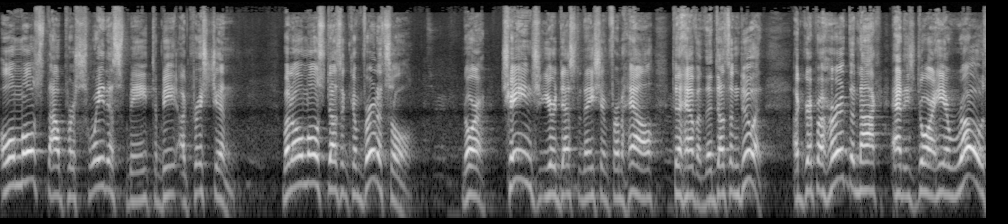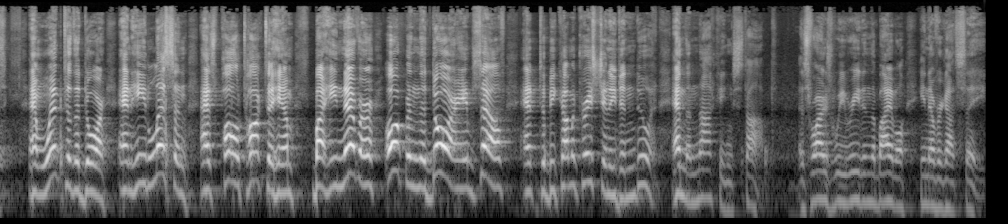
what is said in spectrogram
Almost thou persuadest me to be a Christian but almost doesn't convert a soul, nor change your destination from hell to heaven. That doesn't do it. Agrippa heard the knock at his door. He arose and went to the door and he listened as Paul talked to him, but he never opened the door himself and to become a Christian. He didn't do it. And the knocking stopped. As far as we read in the Bible, he never got saved.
